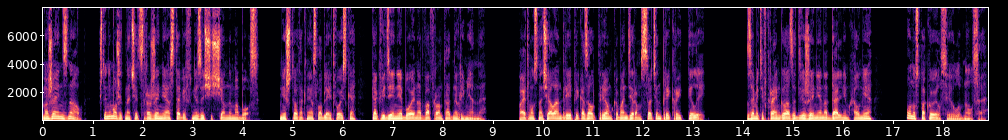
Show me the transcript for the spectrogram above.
Можаин знал, что не может начать сражение, оставив незащищенным обоз. Ничто так не ослабляет войско, как ведение боя на два фронта одновременно. Поэтому сначала Андрей приказал трем командирам сотен прикрыть тылы. Заметив краем глаза движение на дальнем холме, он успокоился и улыбнулся.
